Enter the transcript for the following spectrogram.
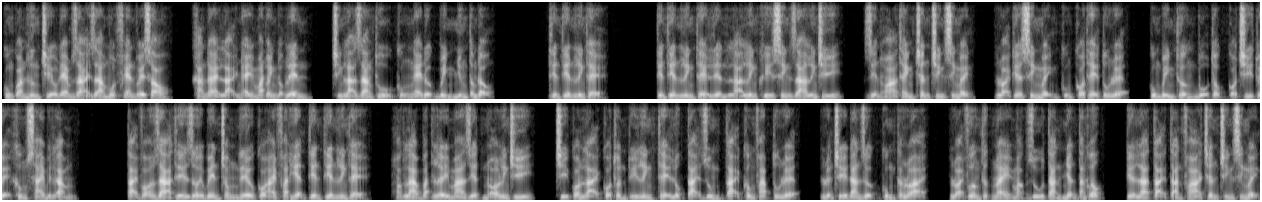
Cùng quan hưng triều đem giải ra một phen về sau, khán đài lại nháy mắt oanh động lên, chính là giang thủ cũng nghe được bình nhưng tâm động. Tiên thiên linh thể. Tiên thiên linh thể liền là linh khí sinh ra linh trí, diễn hóa thành chân chính sinh mệnh, loại kia sinh mệnh cũng có thể tu luyện, cùng bình thường bộ tộc có trí tuệ không sai biệt lắm tại võ giả thế giới bên trong nếu có ai phát hiện tiên thiên linh thể, hoặc là bắt lấy ma diệt nó linh trí, chỉ còn lại có thuần túy linh thể lúc tại dùng tại công pháp tu luyện luyện chế đan dược cùng các loại loại phương thức này mặc dù tàn nhẫn tăng khốc, kia là tại tàn phá chân chính sinh mệnh,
